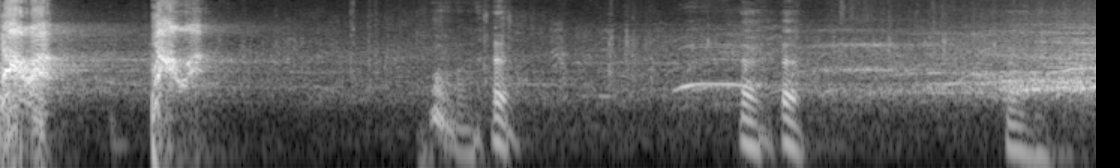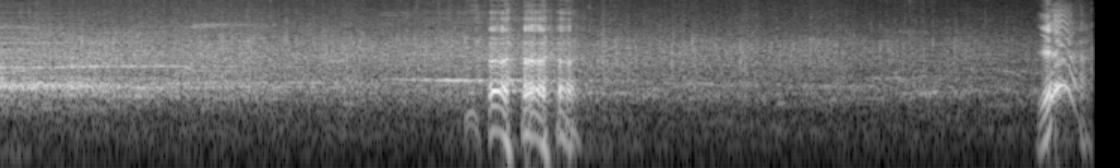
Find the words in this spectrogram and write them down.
Power! Power! yeah.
